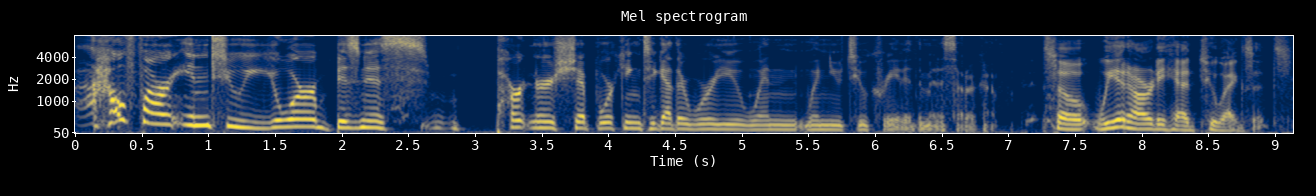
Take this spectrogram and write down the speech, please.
How far into your business partnership working together were you when when you two created the Minnesota Cup? So we had already had two exits,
